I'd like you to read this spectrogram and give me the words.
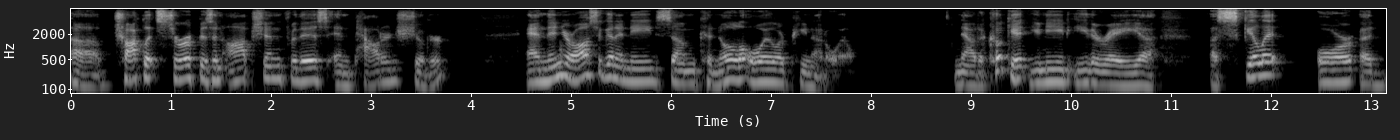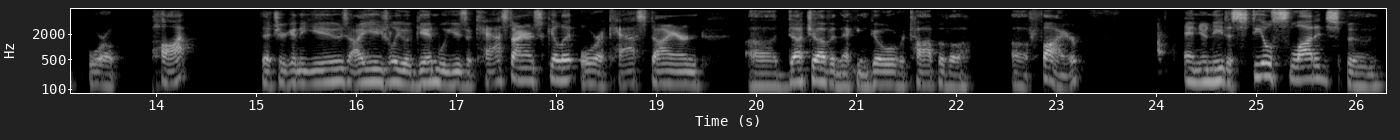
Uh, chocolate syrup is an option for this, and powdered sugar. And then you're also going to need some canola oil or peanut oil. Now to cook it, you need either a uh, a skillet or a or a pot that you're going to use. I usually again will use a cast iron skillet or a cast iron uh, Dutch oven that can go over top of a, a fire. And you'll need a steel slotted spoon,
